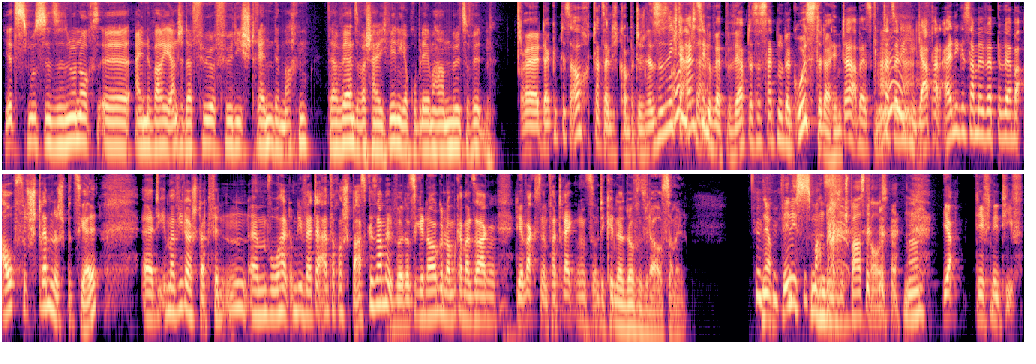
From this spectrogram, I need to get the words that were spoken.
Jetzt mussten sie nur noch äh, eine Variante dafür für die Strände machen. Da werden sie wahrscheinlich weniger Probleme haben, Müll zu finden. Äh, da gibt es auch tatsächlich Competition. Das ist nicht Und, der einzige Wettbewerb, das ist halt nur der größte dahinter, aber es gibt ah. tatsächlich in Japan einige Sammelwettbewerbe, auch für Strände speziell, äh, die immer wieder stattfinden, ähm, wo halt um die Wette einfach aus Spaß gesammelt wird. Also genau genommen kann man sagen, die Erwachsenen verdrecken es und die Kinder dürfen es wieder aussammeln. Ja, wenigstens machen sie sich Spaß draus. Ne? Ja, definitiv.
